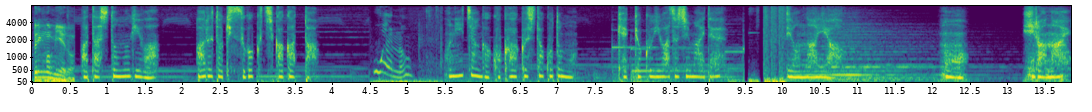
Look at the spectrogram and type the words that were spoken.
Tengo miedo. え私と麦はある時すごく近かった Bueno. お兄ちゃんが告白したことも結局言わずじまいで必要ないやもういらない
